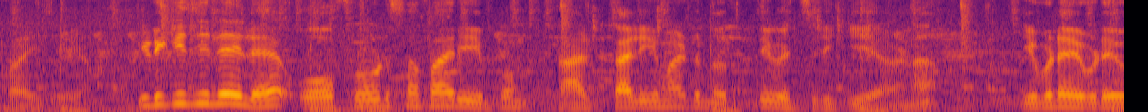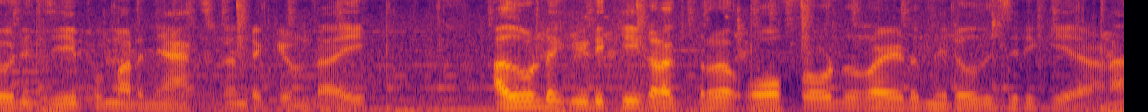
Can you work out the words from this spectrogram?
ട്രൈ ചെയ്യണം. ഇടുക്കി ജില്ലയിലെ ഓഫ് റോഡ് സഫാരി ഇപ്പം താൽക്കാലികമായിട്ട് നിർത്തി വെച്ചിരിക്കുകയാണ്. ഇവിടെ എവിടെ ഒരു ജീപ്പ് മറിഞ്ഞ ആക്സിഡന്റ് ഒക്കെ ഉണ്ടായി. അതുകൊണ്ട് Idukki collector off road ride നിരോധിച്ചിരിക്കുകയാണ്.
